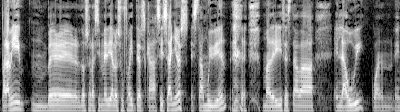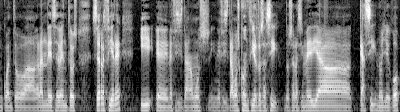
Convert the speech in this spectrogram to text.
para mí mm, ver dos horas y media los Foo Fighters cada seis años está muy bien. Madrid estaba en la UBI en cuanto a grandes eventos se refiere y eh, necesitábamos y necesitamos conciertos así. Dos horas y media casi no llegó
